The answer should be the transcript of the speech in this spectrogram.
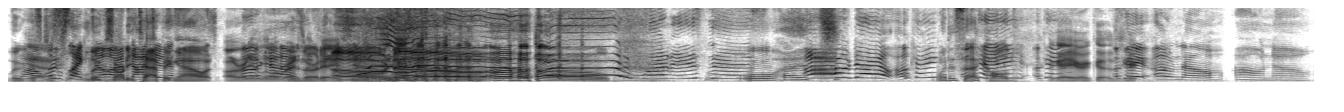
Luke wow, is looks just- like Luke's no, I'm already not tapping out. Already Oh, a little God. He's already. Oh no! What is this? Oh what? Oh no. Okay. What is that okay. called? Okay. Okay, here it goes. Okay. Oh no. Oh no.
